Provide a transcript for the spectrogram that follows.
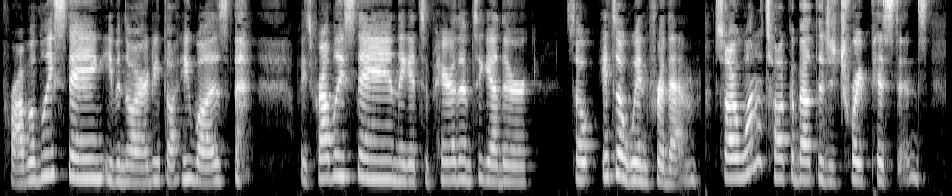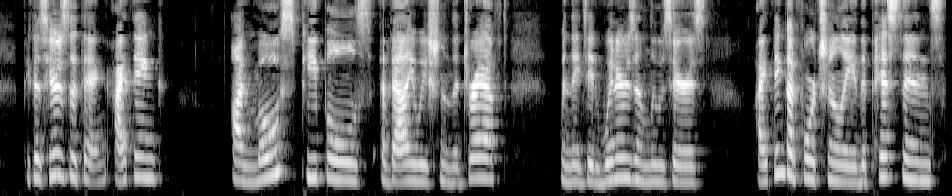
probably staying, even though I already thought he was. but he's probably staying. They get to pair them together. So it's a win for them. So I want to talk about the Detroit Pistons because here's the thing I think on most people's evaluation of the draft, when they did winners and losers. I think unfortunately the Pistons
